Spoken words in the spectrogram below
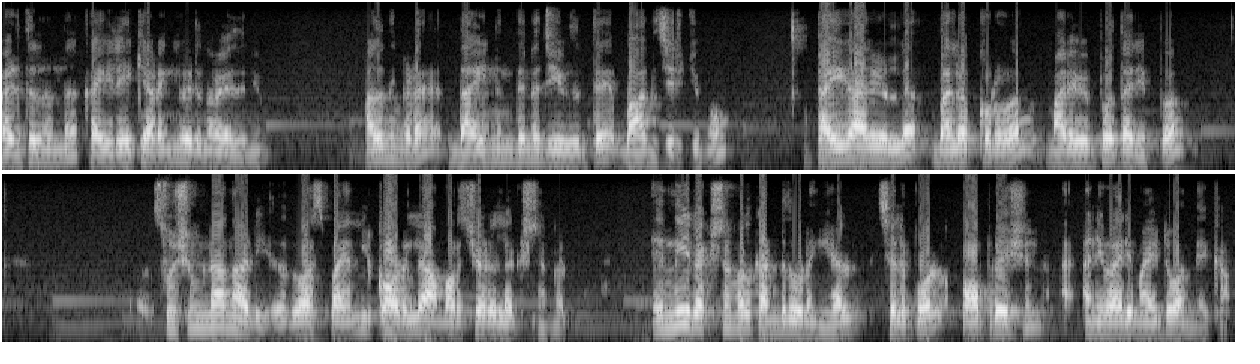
കഴുത്തിൽ നിന്ന് കയ്യിലേക്ക് ഇറങ്ങി വരുന്ന വേദനയും അത് നിങ്ങളുടെ ദൈനംദിന ജീവിതത്തെ ബാധിച്ചിരിക്കുന്നു. കൈകാലുകളിൽ ബലക്കുറവ് മരവിപ്പ് തരിപ്പ് സുഷുമ്ന നാടി അഥവാ സ്പൈനൽ കോഡിലെ അമർച്ചയുടെ ലക്ഷണങ്ങൾ എന്നീ ലക്ഷണങ്ങൾ കണ്ടു തുടങ്ങിയാൽ ചിലപ്പോൾ ഓപ്പറേഷൻ അനിവാര്യമായിട്ട് വന്നേക്കാം.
